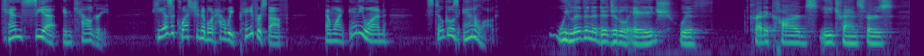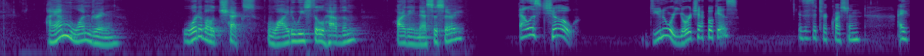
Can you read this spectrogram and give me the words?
Ken Sia in Calgary. He has a question about how we pay for stuff and why anyone still goes analog. We live in a digital age with credit cards, e-transfers. I am wondering, what about checks? Why do we still have them? Are they necessary? Ellis Cho, do you know where your checkbook is? Is this a trick question? I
